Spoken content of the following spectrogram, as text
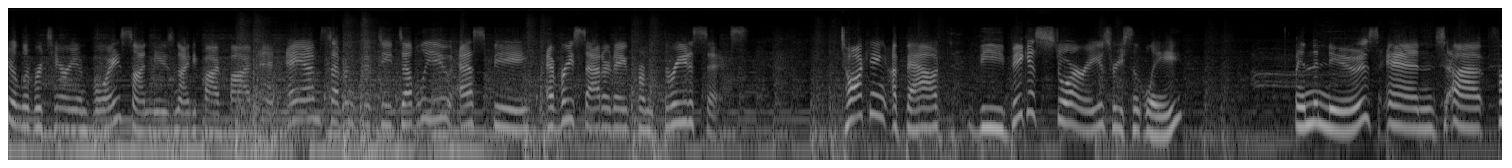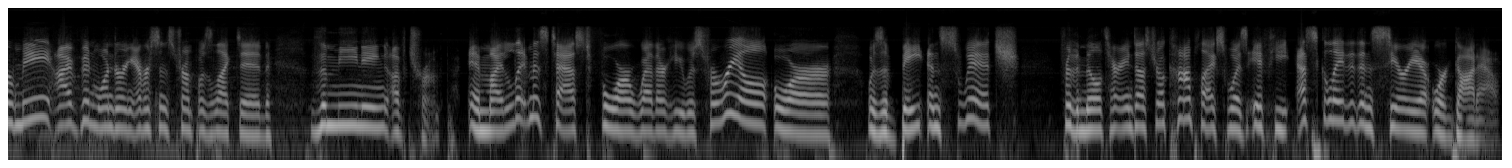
Your libertarian voice on News 95.5 and AM 750 WSB every Saturday from 3 to 6. Talking about the biggest stories recently in the news. And uh, for me, I've been wondering ever since Trump was elected the meaning of Trump. And my litmus test for whether he was for real or was a bait and switch for the military industrial complex was if he escalated in Syria or got out.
